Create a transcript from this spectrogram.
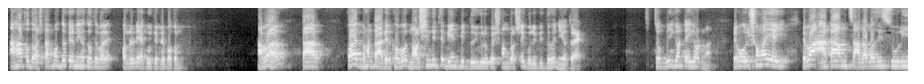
আহত দশ, তার মধ্যে কেউ নিহত হতে পারে। অলরেডি এক উইকেটের পতন। আবার তার কয়েক ঘণ্টা আগের খবর, নরসিংদীতে বিএনপির দুই গ্রুপের সংঘর্ষে গুলিবিদ্ধ হয়ে নিহত এক। চব্বিশ ঘণ্টা এই ঘটনা। এবং ওই সময় এই, এবং আকাম, চাঁদাবাজি, চুরি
